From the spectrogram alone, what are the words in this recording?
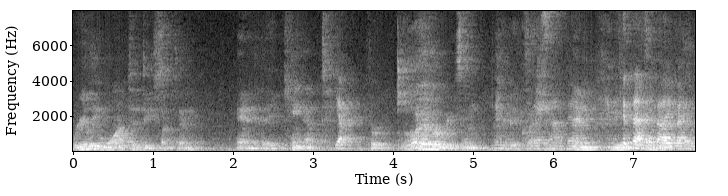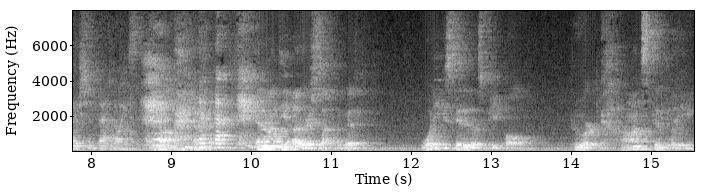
really want to do something and they can't Yeah. for whatever reason? That's a good So that's not a value. And That's a value violation. That noise. and on the other side of it, what do you say to those people who are constantly,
